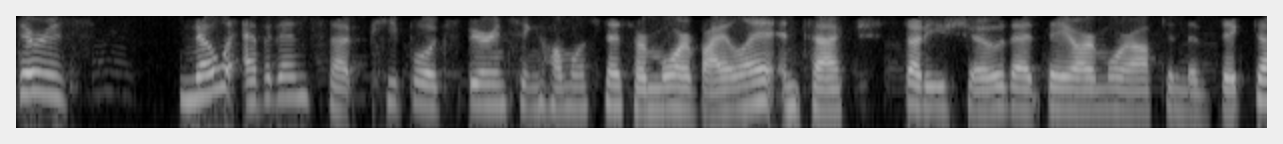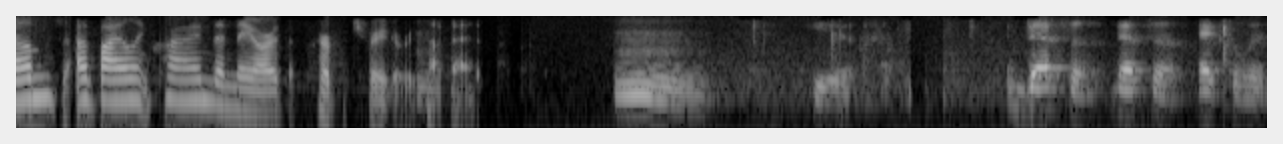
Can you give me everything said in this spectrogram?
there is no evidence that people experiencing homelessness are more violent. In fact, studies show that they are more often the victims of violent crime than they are the perpetrators of it. Mm. Yeah. That's a that's a excellent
